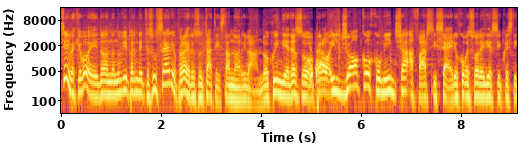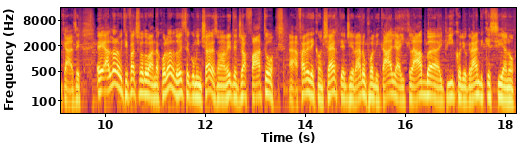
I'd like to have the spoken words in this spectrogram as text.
Sì, perché voi non, non, vi prendete sul serio, però i risultati stanno arrivando. Quindi adesso però il gioco comincia a farsi serio, come suole dirsi in questi casi. E allora ti faccio una domanda: qualora doveste cominciare, se non avete già fatto, eh, a fare dei concerti, a girare un po' l'Italia, i club, i piccoli o grandi che siano,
